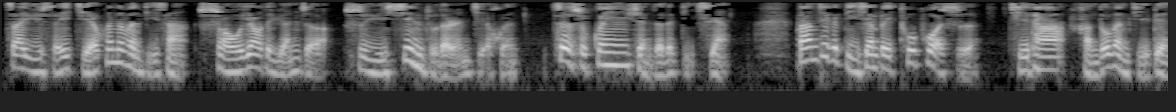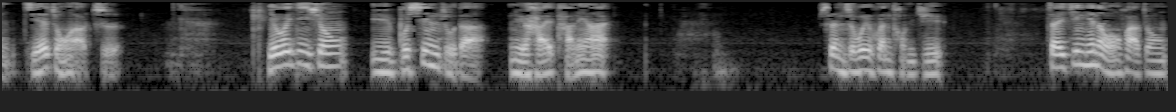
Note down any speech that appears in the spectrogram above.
在与谁结婚的问题上，首要的原则是与信主的人结婚，这是婚姻选择的底线。当这个底线被突破时，其他很多问题便接踵而至。有位弟兄与不信主的女孩谈恋爱，甚至未婚同居。在今天的文化中，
